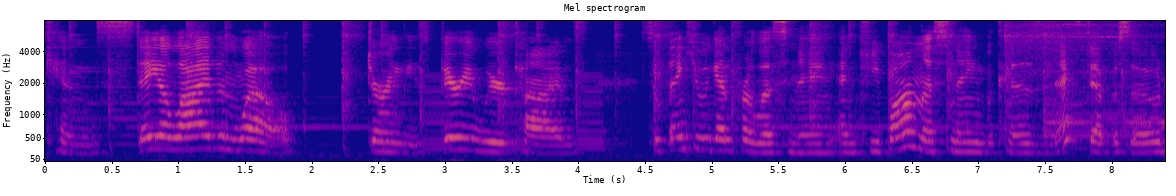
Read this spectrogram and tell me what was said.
can stay alive and well during these very weird times. So thank you again for listening and keep on listening because next episode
